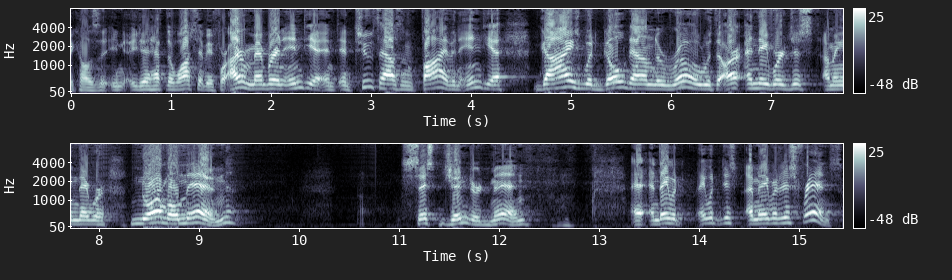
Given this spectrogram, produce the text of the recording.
because you, didn't have to watch that before. I remember in India, in, in 2005 in India, guys would go down the road with the art, and they were just, I mean, they were normal men, cisgendered men, and, and they would, they would just, I mean, they were just friends,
